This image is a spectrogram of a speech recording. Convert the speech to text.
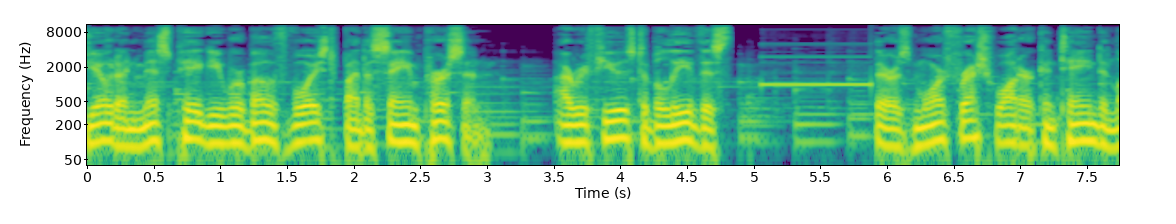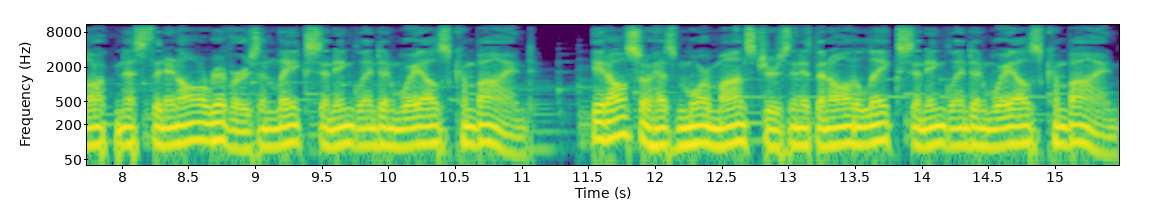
Yoda and Miss Piggy were both voiced by the same person. I refuse to believe this. There is more fresh water contained in Loch Ness than in all rivers and lakes in England and Wales combined. It also has more monsters in it than all the lakes in England and Wales combined.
